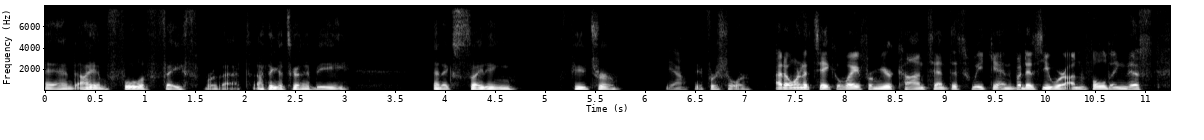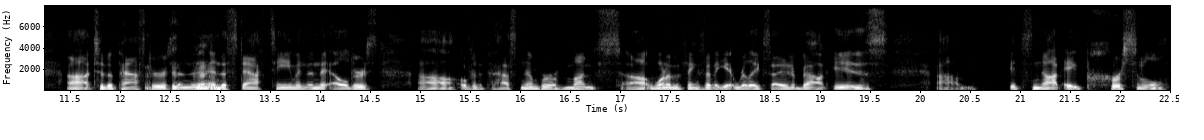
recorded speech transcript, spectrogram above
and I am full of faith for that. I think it's going to be an exciting future Yeah. for sure. I don't want to take away from your content this weekend, but as you were unfolding this uh, to the pastors and the, and the staff team and then the elders uh, over the past number of months, uh, one of the things that I get really excited about is um, it's not a personal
